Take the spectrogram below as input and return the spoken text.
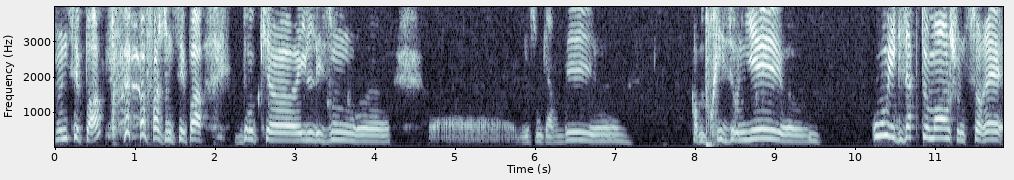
Je ne sais pas. enfin, je ne sais pas. Donc, ils les ont, euh, les ont gardés comme prisonniers. où exactement, je ne saurais,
